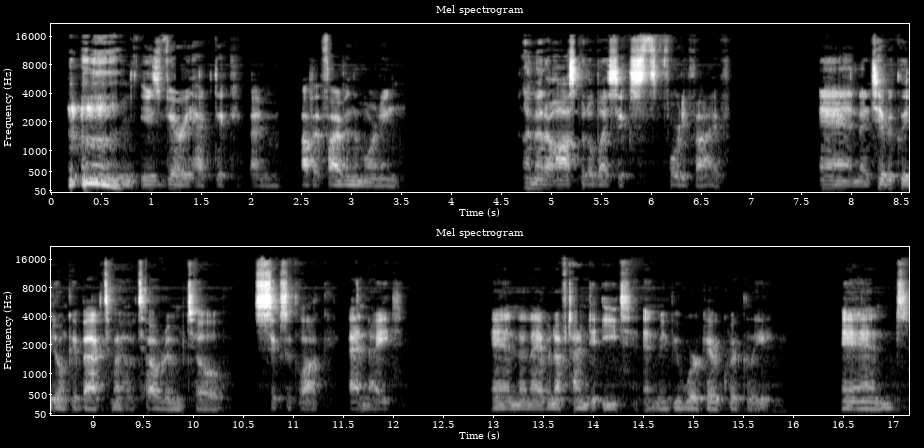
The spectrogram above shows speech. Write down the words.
is very hectic. I'm up at five in the morning. I'm at a hospital by six forty-five, and I typically don't get back to my hotel room till six o'clock at night. And then I have enough time to eat and maybe work out quickly and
